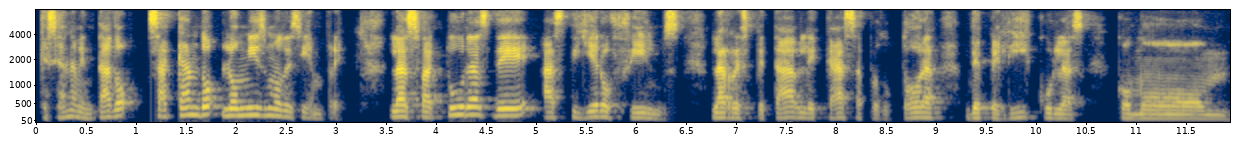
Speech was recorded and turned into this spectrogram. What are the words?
que se han aventado sacando lo mismo de siempre. Las facturas de Astillero Films, la respetable casa productora de películas como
